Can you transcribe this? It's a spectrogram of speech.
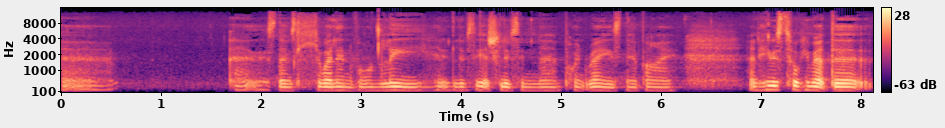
uh, uh, his name's Llewellyn Vaughan Lee, who lives, he actually lives in uh, Point Reyes nearby. And he was talking about the,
